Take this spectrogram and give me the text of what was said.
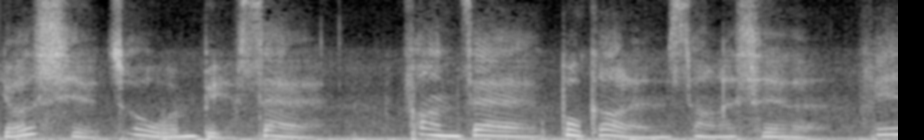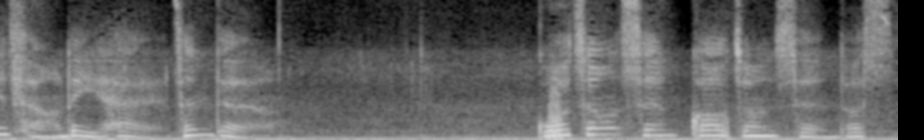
有写作文比赛放在布告栏上那些人非常厉害，真的。国中生、高中生都是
